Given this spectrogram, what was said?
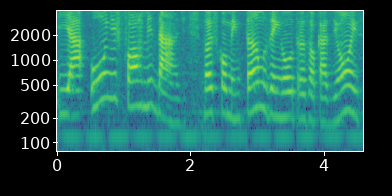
e a uniformidade. Nós comentamos em outras ocasiões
